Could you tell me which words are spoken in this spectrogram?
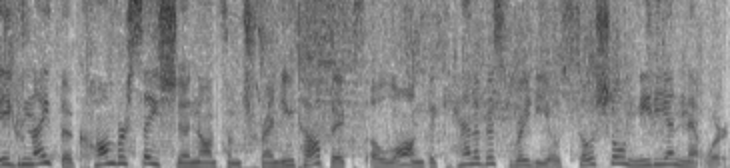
Ignite the conversation on some trending topics along the Cannabis Radio social media network.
